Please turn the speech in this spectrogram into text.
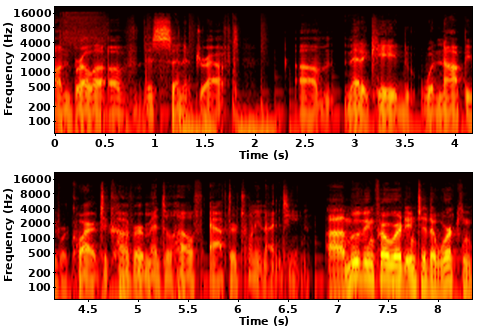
umbrella of this Senate draft, um, Medicaid would not be required to cover mental health after 2019. Uh, moving forward into the working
